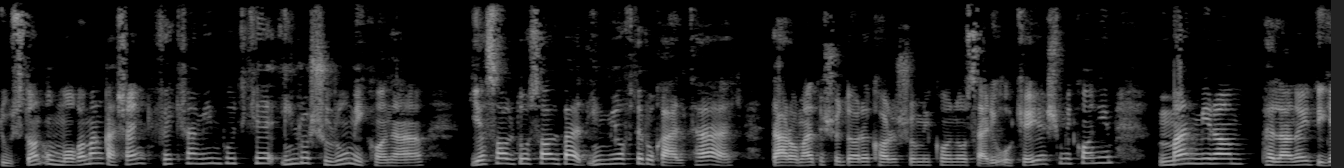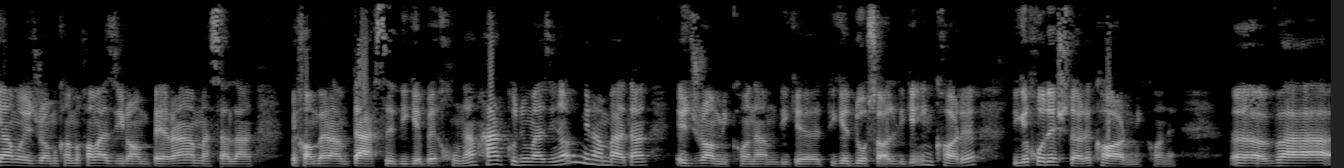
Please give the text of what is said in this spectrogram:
دوستان اون موقع من قشنگ فکرم این بود که این رو شروع می‌کنم یه سال دو سال بعد. این میفته رو قلتک. درآمدش رو داره کارش رو می‌کنه و سریع اوکیش می‌کنیم. من میرم پلنای دیگه اجرا می‌کنم. می‌خوام از ایران برم مثلا می‌خوام برم درس دیگه بخونم. هر کدوم از اینا رو میرم بعدا اجرا می‌کنم دیگه. دیگه دو سال دیگه این کاره دیگه خودش داره کار می‌کنه. و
